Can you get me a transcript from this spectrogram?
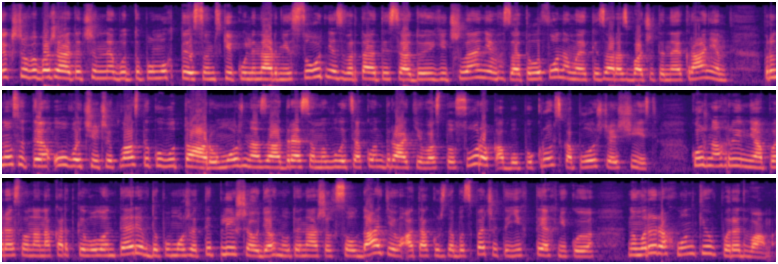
Якщо ви бажаєте чим-небудь допомогти Сумській кулінарній сотні, звертайтеся до її членів за телефонами, які зараз бачите на екрані. Приносите овочі чи пластикову тару можна за адресами вулиця Кондратєва, 140 або Покровська площа 6. Кожна гривня, переслана на картки волонтерів, допоможе тепліше одягнути наших солдатів, а також забезпечити їх технікою. Номери рахунків перед вами.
